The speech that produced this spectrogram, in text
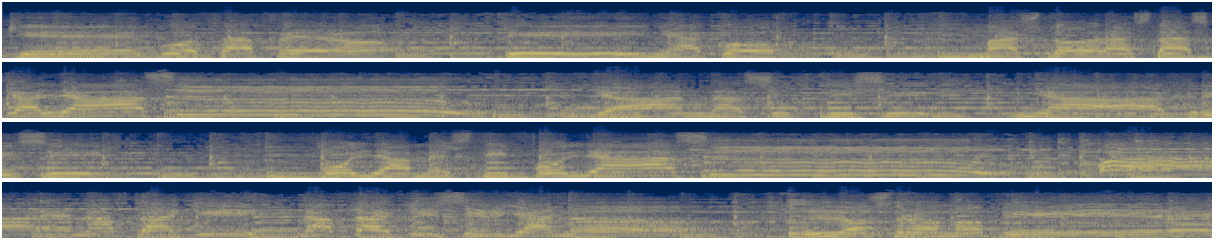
Κι εγώ θα φέρω τίνιακο μας τώρα στα σκαλιά σου. Για να σου χτίσει μια χρυσή φωλιά μες στη φωλιά σου. Πάρε ναυτάκι, ναυτάκι Συριανό. Λοστρόμο πυρεώτη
